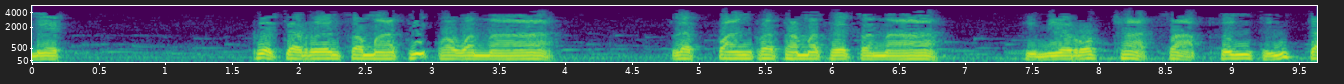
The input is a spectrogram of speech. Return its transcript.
เมตร เพื่อเจริญสมาธิภาวนา และฟังพระธรรมเทศนาที่มีรสชาติซาบซึ้งถึงใจ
